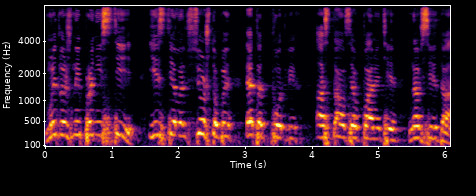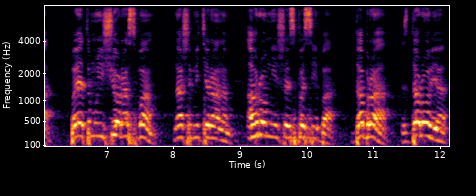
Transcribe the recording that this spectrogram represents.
Мы должны пронести и сделать все, чтобы этот подвиг остался в памяти навсегда. Поэтому еще раз вам, нашим ветеранам, огромнейшее спасибо. Добра, здоровья,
